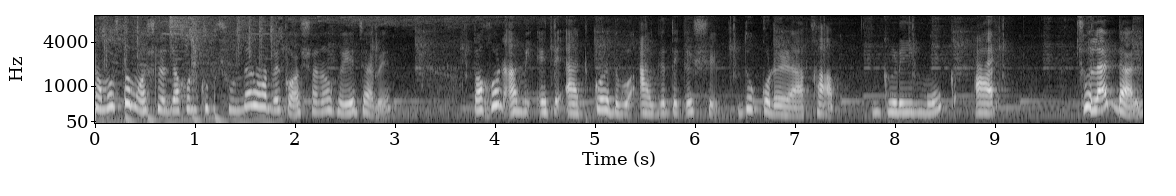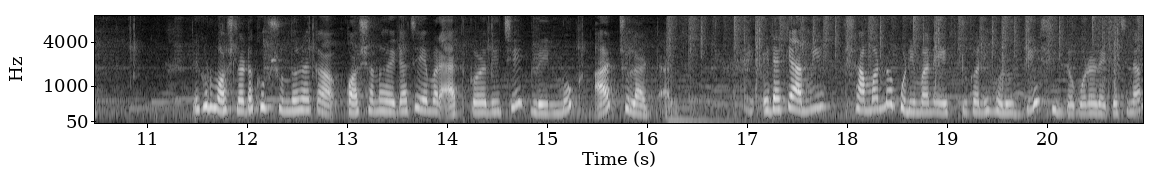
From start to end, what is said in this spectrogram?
সমস্ত মশলা যখন খুব সুন্দরভাবে কষানো হয়ে যাবে, তখন আমি এতে অ্যাড করে দেবো আগে থেকে সেদ্ধ করে রাখা গ্রিন মুগ আর ছোলার ডাল। দেখুন, মশলাটা খুব সুন্দরভাবে কষানো হয়ে গেছে। এবার অ্যাড করে দিচ্ছি গ্রিন মুগ আর ছোলার ডাল। এটাকে আমি সামান্য পরিমাণে একটুখানি হলুদ দিয়ে সিদ্ধ করে রেখেছিলাম।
